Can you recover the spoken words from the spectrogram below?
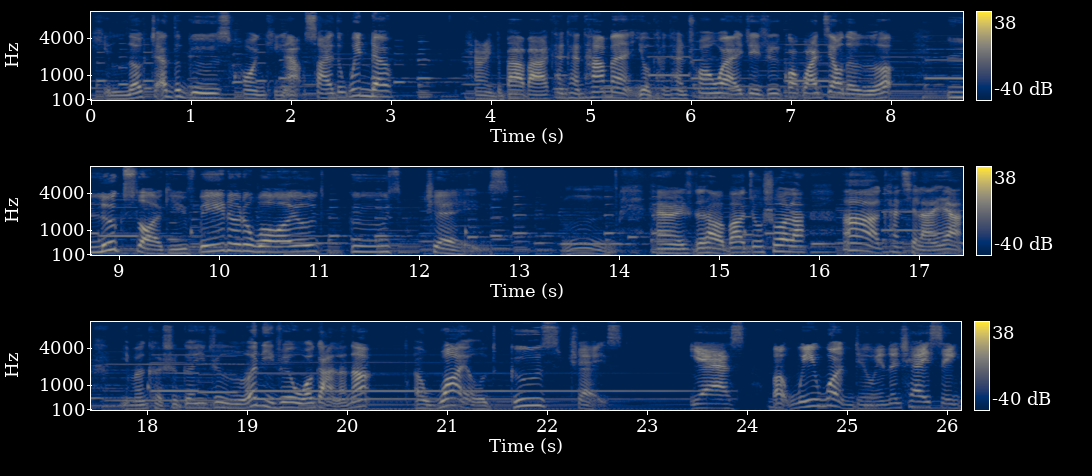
He looked at the goose honking outside the window. Henry 的爸爸看看他们，又看看窗外这只呱呱叫的鹅。Looks like you've been on a wild goose chase. 嗯，Henry 的宝宝就说了啊，看起来呀，你们可是跟一只鹅你追我赶了呢。A wild goose chase. Yes, but we weren't doing the chasing.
